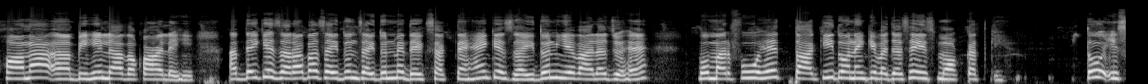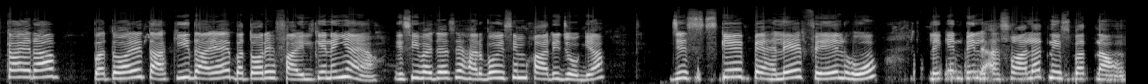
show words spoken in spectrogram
खामा बिही ला वक़ी अब देखिए ज़राबा जैदन जैदन में देख सकते हैं कि जैदन ये वाला जो है, वो मरफू है ताकीद होने की वजह से इस मौक़त की। तो इसका इराब बतौर ताकीद आया है, बतौर फ़ाइल के नहीं आया। इसी वजह से हर वो इसम खारिज हो गया, जिसके पहले फ़ेल हो, लेकिन बिल असवालत नस्बत ना हो।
